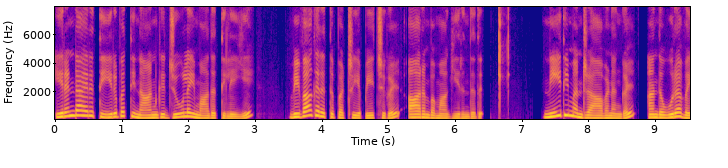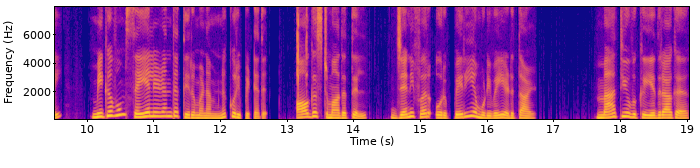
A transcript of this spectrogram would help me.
இரண்டாயிரத்தி இருபத்தி நான்கு ஜூலை மாதத்திலேயே விவாகரத்து பற்றிய பேச்சுகள் ஆரம்பமாகியிருந்தது. நீதிமன்ற ஆவணங்கள் அந்த உறவை மிகவும் செயலிழந்த திருமணம்னு குறிப்பிட்டது. ஆகஸ்ட் மாதத்தில் ஜெனிஃபர் ஒரு பெரிய முடிவை எடுத்தாள். மேத்யூவுக்கு எதிராக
